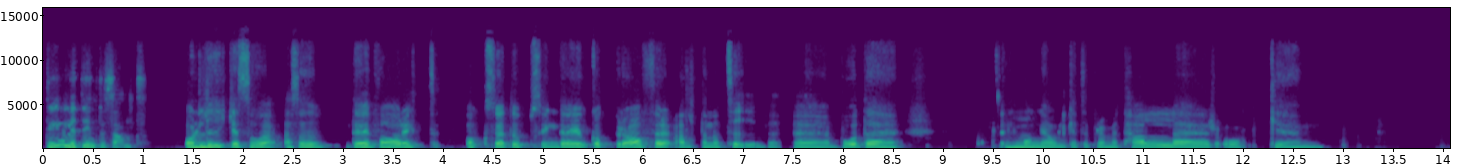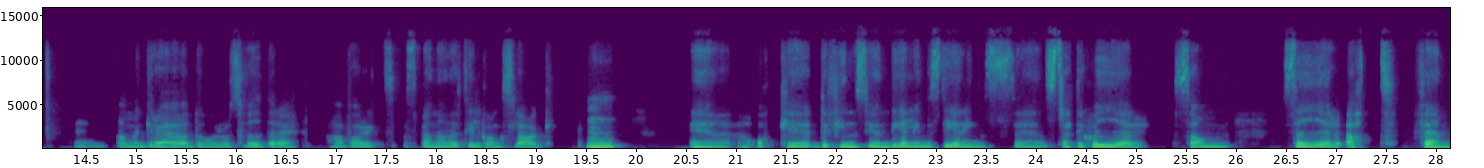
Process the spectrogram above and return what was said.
Det är lite intressant. Och likaså, alltså, det har varit också ett uppsving. Det har ju gått bra för alternativ. Eh, både många olika typer av metaller och eh, eh, ja, grödor och så vidare har varit spännande tillgångslag. Mm. Eh, och eh, det finns ju en del investeringsstrategier som säger att 5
